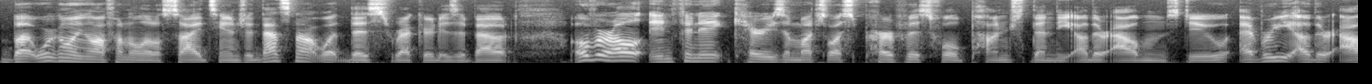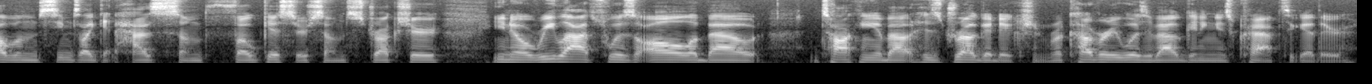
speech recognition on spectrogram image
But we're going off on a little side tangent. That's not what this record is about. Overall, Infinite carries a much less purposeful punch than the other albums do. Every other album seems like it has some focus or some structure. You know, Relapse was all about talking about his drug addiction, Recovery was about getting his crap together.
